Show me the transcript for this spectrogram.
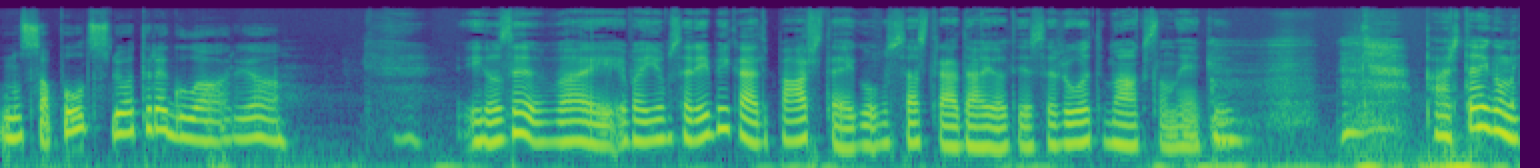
nu, sapulces ļoti regulāri. Jā. Ilze, vai, vai jums arī bija kādi pārsteigumi sastrādājoties ar rotu māksliniekiem? Pārsteigumi.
